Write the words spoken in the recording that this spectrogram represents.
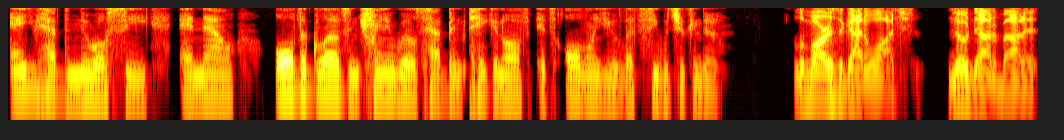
and you have the new OC. And now all the gloves and training wheels have been taken off. It's all on you. Let's see what you can do. Lamar is a guy to watch, no doubt about it.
